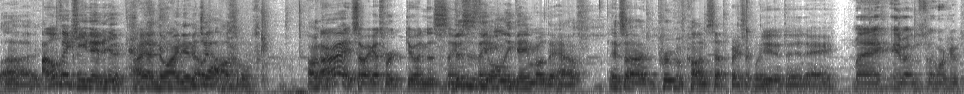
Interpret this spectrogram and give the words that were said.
Uh, I don't think he did either. I had no idea that was possible. Okay. All right, so I guess we're doing this same. This is thing. the only game mode they have. It's a proof of concept, basically. You did a. My aim is not working.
